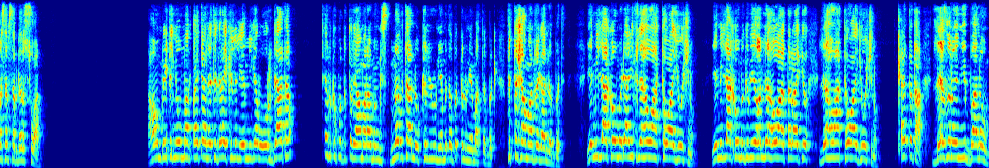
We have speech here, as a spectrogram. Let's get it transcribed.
መሰብሰብ ደርሰዋል። አሁን በየትኛውም አቅጣጫ ለትግራይ ክልል የሚገባው እርዳታ ጥብቅ ቁጥጥር የአማራ መንግስት መብት አለው። ክልሉን የመጠበቅ ክልሉን የማስጠበቅ ፍተሻ ማድረግ አለበት። የሚላከው መድኃኒት ለህወሓት ተዋጊዎች ነው። የሚላከው ምግብ ለህወሓት ተዋጊዎች ነው። ቀጥታ ለህዝብ ነው የሚባለውን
